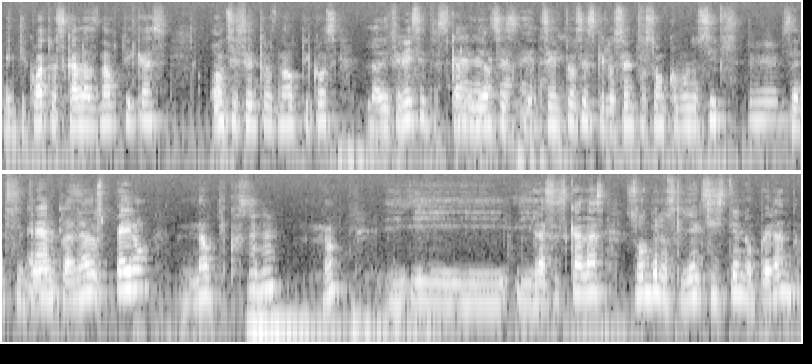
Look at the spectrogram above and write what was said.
24 escalas náuticas, 11 centros náuticos. La diferencia entre escala Ah, y lo 11 que te iba a preguntar. centros es que los centros son como los CIPS, centros integrales planeados, pero náuticos, Ujú. ¿no? Y, y- y- y las escalas son de los que ya existen operando,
